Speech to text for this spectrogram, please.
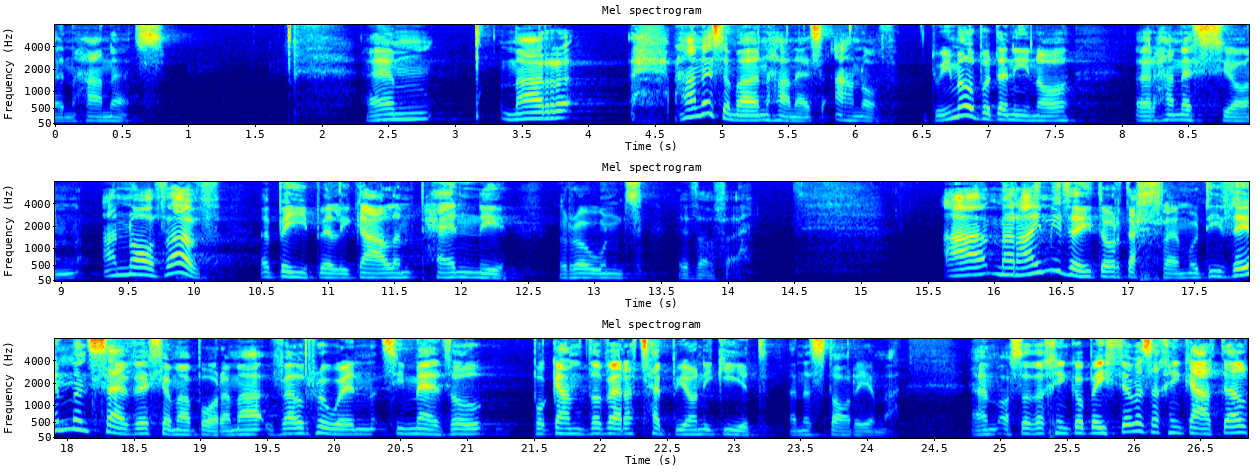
yn hanes. Um, Mae'r hanes yma yn hanes anodd. Dwi'n meddwl bod yn un o'r hanesion anoddaf y Beibl i gael yn pennu rownd iddo fe. A mae rai mi ddeud o'r dechrau mod i ddim yn sefyll yma bore yma fel rhywun sy'n meddwl bod ganddo fe'r atebion i gyd yn y stori yma. Um, os oeddech chi'n gobeithio, fysa chi'n gadael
